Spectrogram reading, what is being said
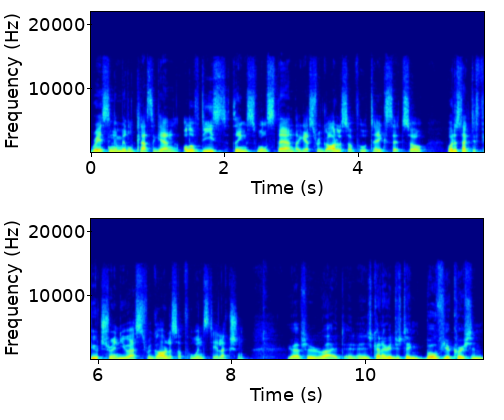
raising a middle class again, all of these things will stand, I guess, regardless of who takes it. So, what is like the future in US regardless of who wins the election? You're absolutely right. And it's kind of interesting. Both your question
